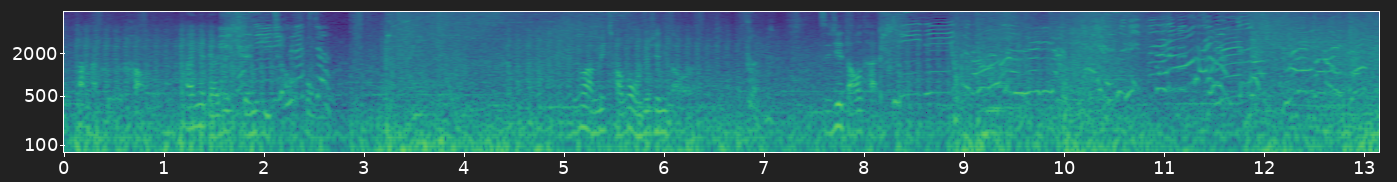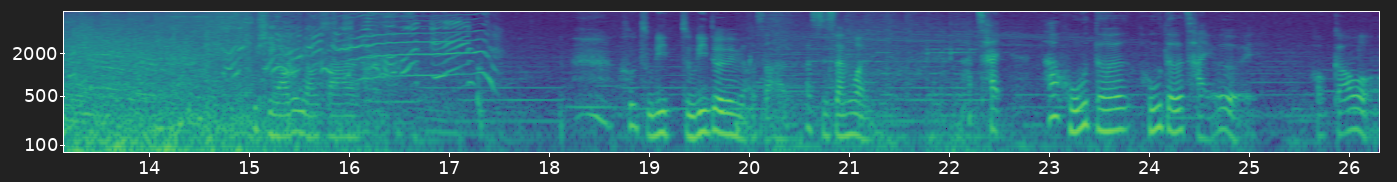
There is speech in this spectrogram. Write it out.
有大和号，他应该等下就全体嘲讽我。如果还没嘲讽我就先倒了，直接倒坦。不行啊，被秒杀了。主力主力队被秒杀了，他十三万，他踩他胡德胡德踩二哎，好高哦！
